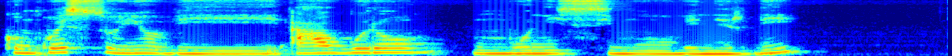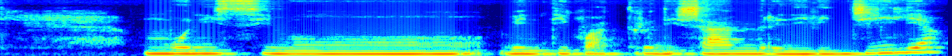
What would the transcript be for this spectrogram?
Con questo io vi auguro un buonissimo venerdì, un buonissimo 24 dicembre di vigilia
